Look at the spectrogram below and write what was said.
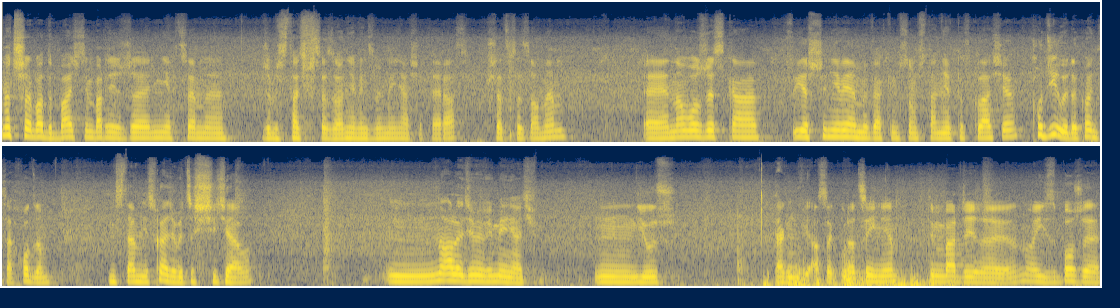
No trzeba dbać, tym bardziej, że nie chcemy, żeby stać w sezonie, więc wymienia się teraz, przed sezonem. E, No łożyska jeszcze nie wiemy w jakim są stanie tu w klasie. Chodziły do końca, chodzą. Nic tam nie słychać, żeby coś się działo. Mm, No ale będziemy wymieniać mm, już, tak mówię, asekuracyjnie. Tym bardziej, że no i zboże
